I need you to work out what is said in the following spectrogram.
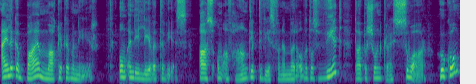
eintlik 'n baie maklike manier om in die lewe te wees as om afhanklik te wees van 'n middel want ons weet daai persoon kry swaar. Hoekom?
